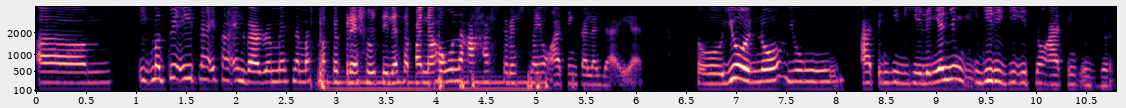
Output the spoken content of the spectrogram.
um, mag-create ng isang environment na mas mape-pressure sila sa panahong nakaka-stress na yung ating kalagayan. So, yun, no? Yung ating hinihiling. Yan yung ginigiit ng ating union.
